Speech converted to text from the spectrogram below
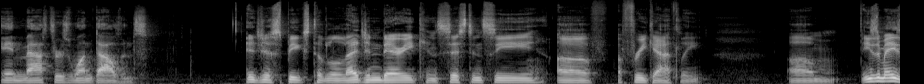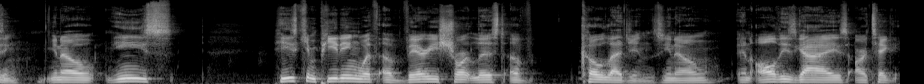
in Masters 1000s? it just speaks to the legendary consistency of a freak athlete. Um, he's amazing. You know, he's he's competing with a very short list of co-legends. You know, and all these guys are taking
